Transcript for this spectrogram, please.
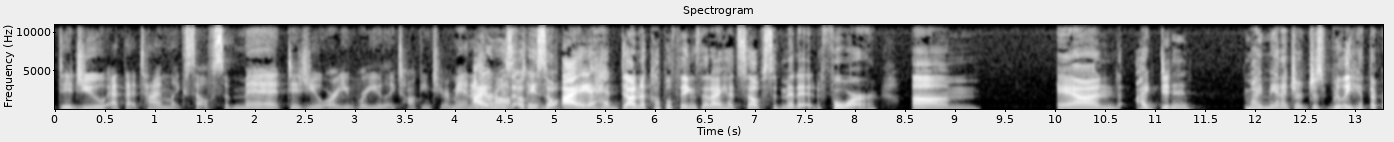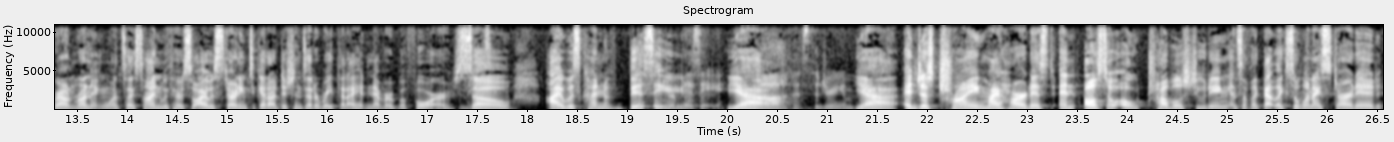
did you at that time like self submit? Did you or you were you like talking to your manager? I was okay. So? I had done a couple things that I had self submitted for, um, and I didn't. My manager just really hit the ground running once I signed with her. So I was starting to get auditions at a rate that I had never before. So I was kind of busy. you're busy. Yeah. Oh, that's the dream. Yeah, and just trying my hardest, and also oh, troubleshooting and stuff like that. Like so, when I started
